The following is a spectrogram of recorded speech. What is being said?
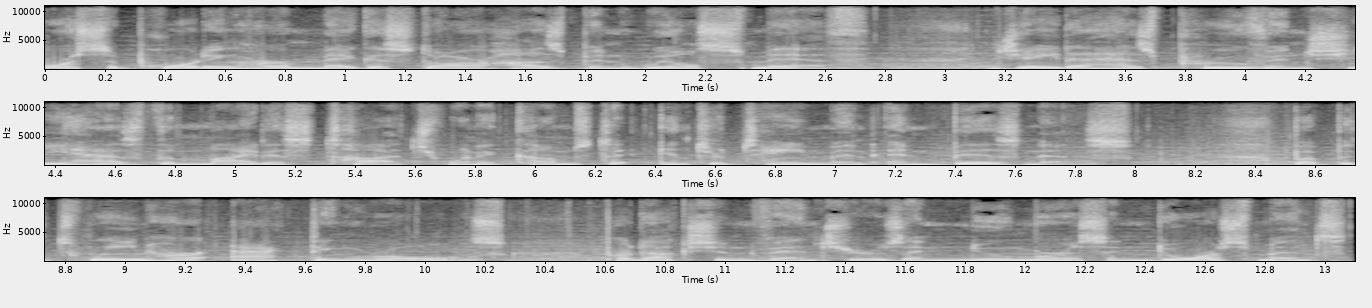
or supporting her megastar husband Will Smith, Jada has proven she has the Midas touch when it comes to entertainment and business. But between her acting roles, production ventures, and numerous endorsements,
